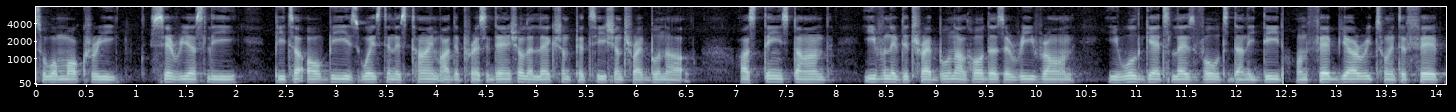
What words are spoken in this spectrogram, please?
to Omokri, seriously, Peter Obi is wasting his time at the Presidential Election Petition Tribunal. As things stand, even if the tribunal orders a rerun, he will get less votes than he did on February 25,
